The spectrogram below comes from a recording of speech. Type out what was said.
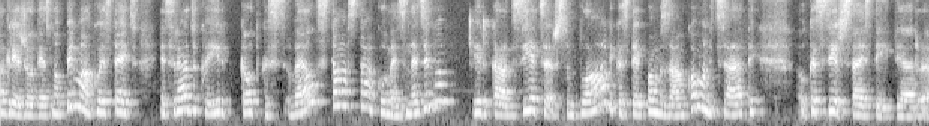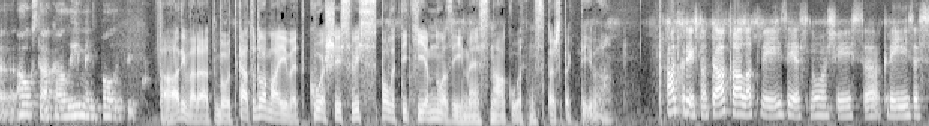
atgriežoties no pirmā, ko es teicu, es redzu, ka ir kaut kas vēl stāstā, ko mēs nezinām ir kādas ieceres un plāni, kas tiek pamazām komunicēti, kas ir saistīti ar eh, augstākā līmeņa politiku. Tā arī varētu būt. Kā tu domā, Ivet, ko šis viss politiķiem nozīmēs nākotnes perspektīvā? Atkarīgs no tā, kā Latvija izies no šīs uh, krīzes.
